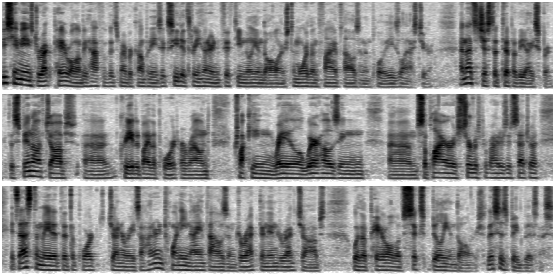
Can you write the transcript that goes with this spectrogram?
BCMEA's direct payroll on behalf of its member companies exceeded $350 million to more than 5,000 employees last year. And that's just the tip of the iceberg. The spin-off jobs uh, created by the port around trucking, rail, warehousing, um, suppliers, service providers, etc. It's estimated that the port generates 129,000 direct and indirect jobs with a payroll of $6 billion. This is big business.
